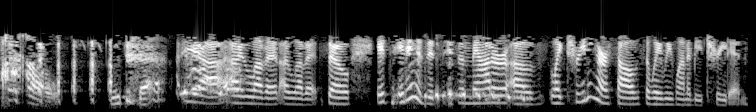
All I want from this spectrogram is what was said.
wow. Look at that. Yeah, I love it. I love it. So it's it is. It's it's a matter of like treating ourselves the way we want to be treated.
